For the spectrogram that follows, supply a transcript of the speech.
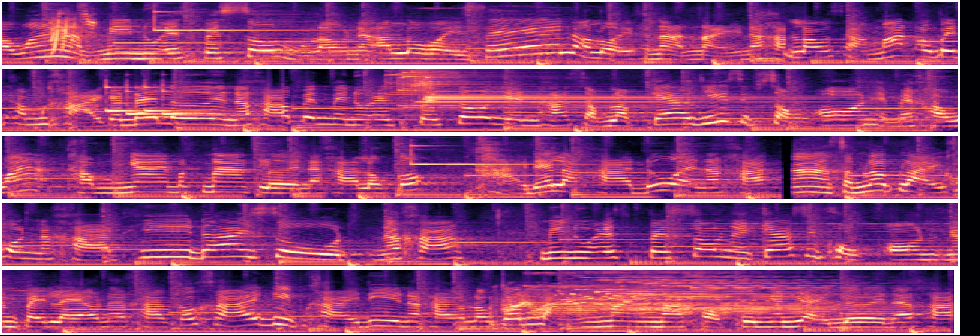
คะว่าเมนูเอสเปรสโซ่ของเรานะอร่อยแสนอร่อยขนาดไหนนะคะ เราสามารถเอาไปทำขายกันได้เลยนะคะ เป็นเมนูเอสเปรสโซ่เย็นนะคะสำหรับแก้ว 22 ออนเห็นไหมคะว่าทำง่ายมากๆเลยนะคะแล้วก็ขายได้ราคาด้วยนะคะอ่าสำหรับหลายคนนะคะที่ได้สูตรนะคะเมนูเอสเปรสโซ่ในแก้ว 16 ออนกันไปแล้วนะคะ ก็ขายดิบขายดีนะคะ แล้วก็หลังไมค์มาขอบคุณกันใหญ่เลยนะคะ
